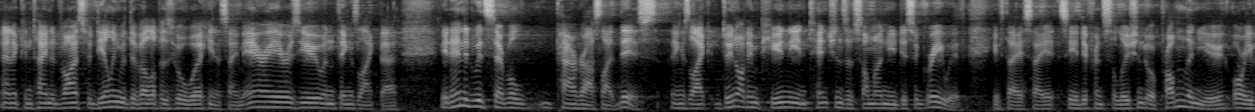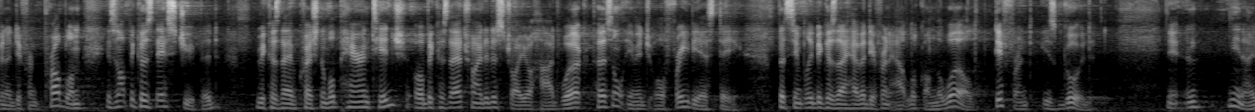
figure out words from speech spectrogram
and it contained advice for dealing with developers who are working in the same area as you and things like that. It ended with several paragraphs like this things like, do not impugn the intentions of someone you disagree with. If they say, see a different solution to a problem than you, or even a different problem, it's not because they're stupid, because they have questionable parentage, or because they are trying to destroy your hard work, personal image, or FreeBSD, but simply because they have a different outlook on the world. Different is good. You know,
